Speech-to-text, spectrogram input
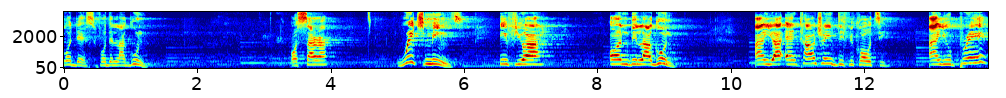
goddess for the lagoon, Osara, which means if you are on the lagoon and you are encountering difficulty, and you pray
